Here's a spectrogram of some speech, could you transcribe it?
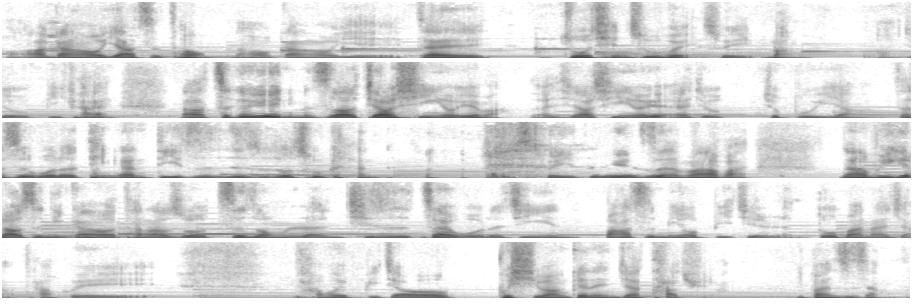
好啊，刚好牙齿痛，然后刚好也在做签书会，所以忙，好就避开。那这个月你们知道交新友月嘛？呃，交新友月，哎，就就不一样。但是我的天干地支日子都出干，所以这个也是很麻烦。那 Vicky 老师，你刚刚有谈到说，这种人其实在我的经验，八字没有比劫的人，多半来讲他会。他会比较不喜欢跟人家 touch，一般是这样子。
